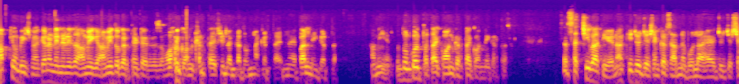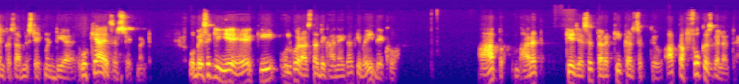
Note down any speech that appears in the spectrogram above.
आप क्यों बीच में? कह रहे, नहीं नहीं हम ही हम ही तो करते हैं टेररिज्म और कौन करता है? श्रीलंका तो ना करता है, नेपाल नहीं करता। हम ही है। तो उनको पता है कौन करता है, कौन नहीं करता सर सर सच्ची बात यह है ना कि जो जयशंकर साहब ने बोला है, जो जयशंकर साहब ने स्टेटमेंट दिया है, वो क्या है सर स्टेटमेंट वो बेसिकली ये है कि उनको रास्ता दिखाने का कि भाई देखो, आप भारत के जैसे तरक्की कर सकते हो। आपका फोकस गलत है।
